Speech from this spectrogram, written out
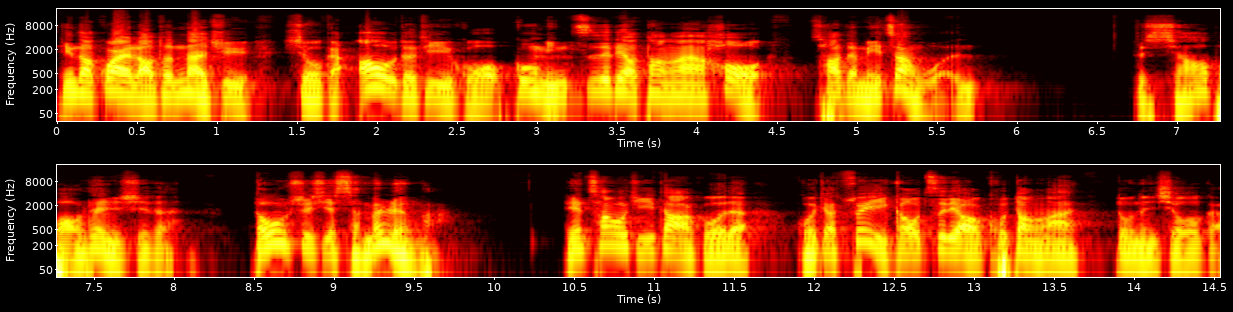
听到怪老头那句“修改奥德帝国公民资料档案”后，差点没站稳。这小宝认识的都是些什么人啊？连超级大国的国家最高资料库档案都能修改，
